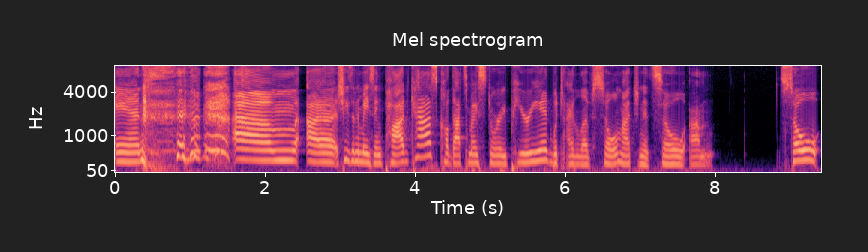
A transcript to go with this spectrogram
and um, uh, she's an amazing podcast called "That's My Story." Period, which I love so much, and it's so um, so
